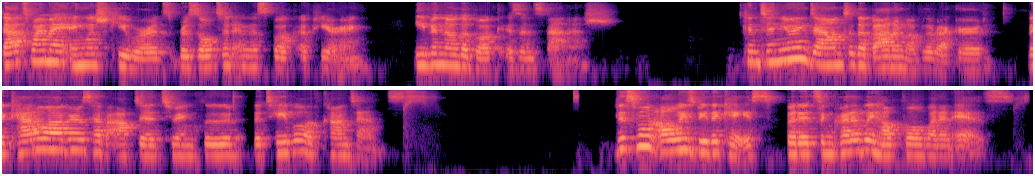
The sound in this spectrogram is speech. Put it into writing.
That's why my English keywords resulted in this book appearing, even though the book is in Spanish. Continuing down to the bottom of the record, the catalogers have opted to include the table of contents. This won't always be the case, but it's incredibly helpful when it is.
